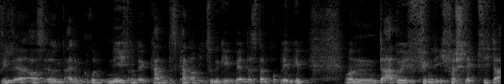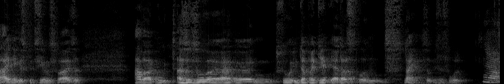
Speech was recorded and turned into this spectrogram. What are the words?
will er aus irgendeinem Grund nicht und er kann, das kann auch nicht zugegeben werden, dass es da ein Problem gibt. Und dadurch, finde ich, verschleppt sich da einiges, beziehungsweise aber gut, also so, äh, so interpretiert er das und naja, so ist es wohl. Ja.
